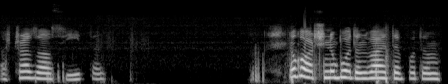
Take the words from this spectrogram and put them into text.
А що зараз їде? Ну, коротше, не будемо, давайте потім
